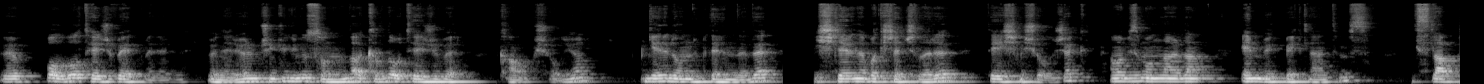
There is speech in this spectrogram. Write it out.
ve bol bol tecrübe etmelerini öneriyorum. Çünkü günün sonunda akılda o tecrübe kalmış oluyor. Geri döndüklerinde de işlerine bakış açıları değişmiş olacak. Ama bizim onlardan en büyük beklentimiz XLab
